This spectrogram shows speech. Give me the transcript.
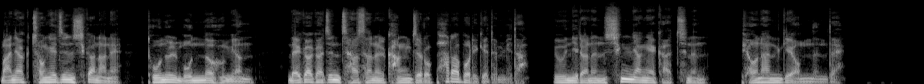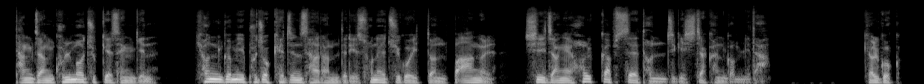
만약 정해진 시간 안에 돈을 못 넣으면 내가 가진 자산을 강제로 팔아버리게 됩니다. 은이라는 식량의 가치는 변한 게 없는데 당장 굶어 죽게 생긴 현금이 부족해진 사람들이 손에 쥐고 있던 빵을 시장의 헐값에 던지기 시작한 겁니다. 결국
